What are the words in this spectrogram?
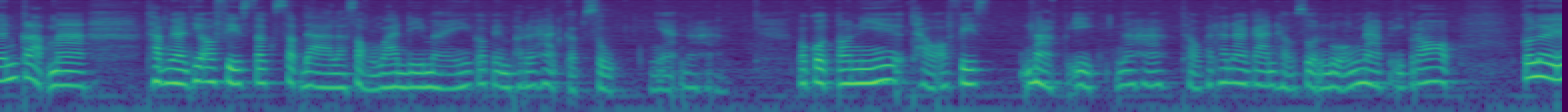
งั้นกลับมาทำงานที่ออฟฟิศสักสัปดาห์ละ 2 วันดีไหม ก็เป็นพฤหัสกับศุกร์เงี้ยนะคะปรากฏตอนนี้แถวออฟฟิศหนักอีกนะคะ แถวพัฒนาการแถวสวนหลวงหนักอีกรอบ ก็เลย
